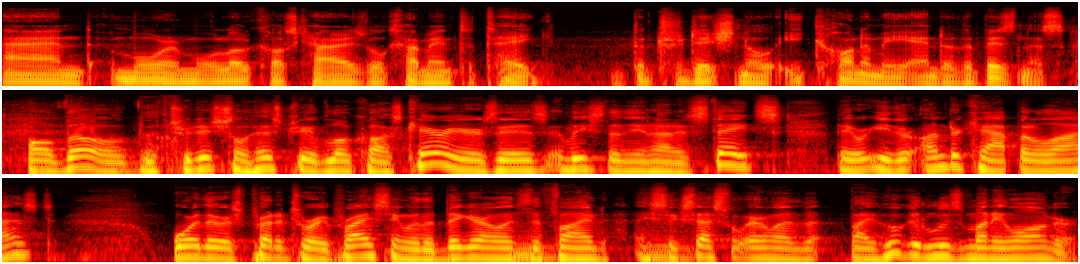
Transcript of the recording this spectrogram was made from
And more and more low cost carriers will come in to take the traditional economy end of the business. Although the traditional history of low cost carriers is, at least in the United States, they were either undercapitalized or there was predatory pricing where the big airlines defined a successful airline by who could lose money longer.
